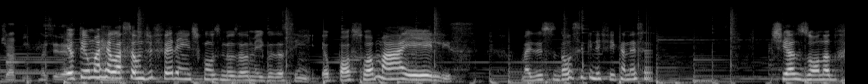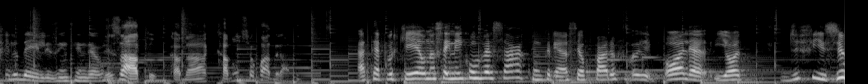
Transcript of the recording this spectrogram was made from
já vi. Mas é... Eu tenho uma relação diferente com os meus amigos, assim. Eu posso amar eles, mas isso não significa necessariamente a zona do filho deles, entendeu? Exato, cada, cada um no seu quadrado. Até porque eu não sei nem conversar com criança. Eu paro e olha, e ó, difícil.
